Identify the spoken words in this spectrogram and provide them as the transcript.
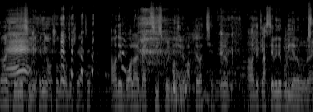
কাঁচ হ্যাঁ। ভেঙেছি এখানে অশোকদা বসে আছে আমাদের বল আর ব্যাট সিজ করে নিয়েছিল ভাবতে পারছেন? যেন আমাদের ক্লাস সেভেনে পড়ি যেন মনে হয়।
